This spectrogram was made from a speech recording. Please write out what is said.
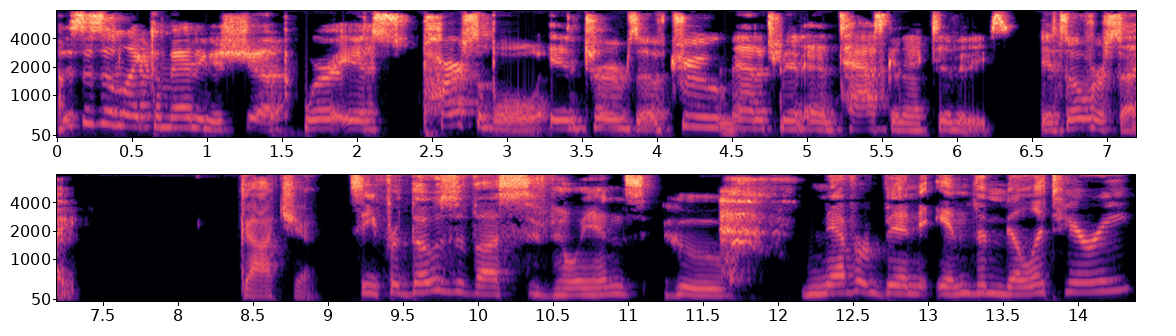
This isn't like commanding a ship where it's parsable in terms of true management and task and activities. It's oversight. Gotcha. See, for those of us civilians who've never been in the military,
